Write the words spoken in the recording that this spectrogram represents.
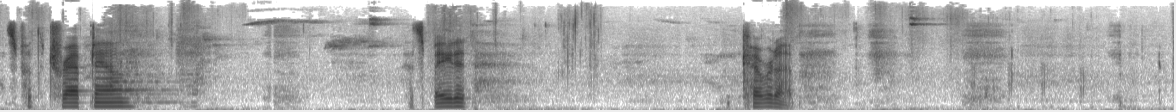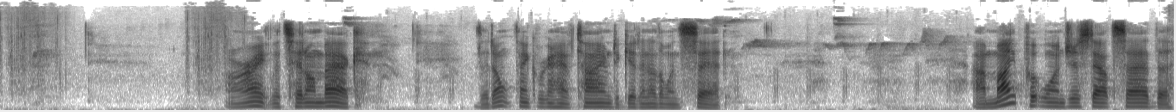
Let's put the trap down. Let's bait it. Cover it up. Alright, let's head on back. I don't think we're going to have time to get another one set. I might put one just outside the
